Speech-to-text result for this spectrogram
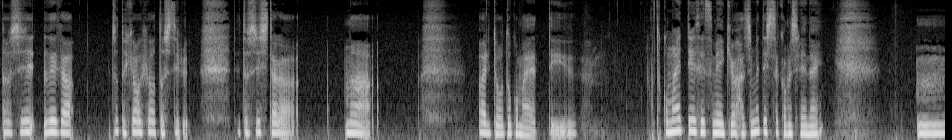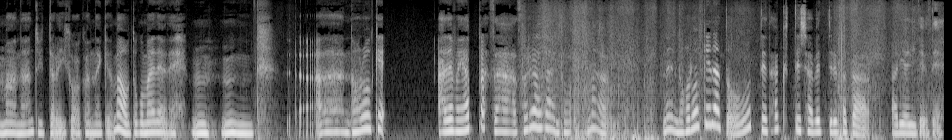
年上がちょっとひょうひょうとしてる。で、年下が、まあ、割と男前っていう、男前っていう説明今日初めてしたかもしれない。うん、まあ、なんと言ったらいいかわかんないけど、まあ男前だよね。うん、うん。ああ、のろけ。あ、でもやっぱさ、それはさ、まあ、ね、のろけだと思ってなくて喋ってる方、ありありだよね。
